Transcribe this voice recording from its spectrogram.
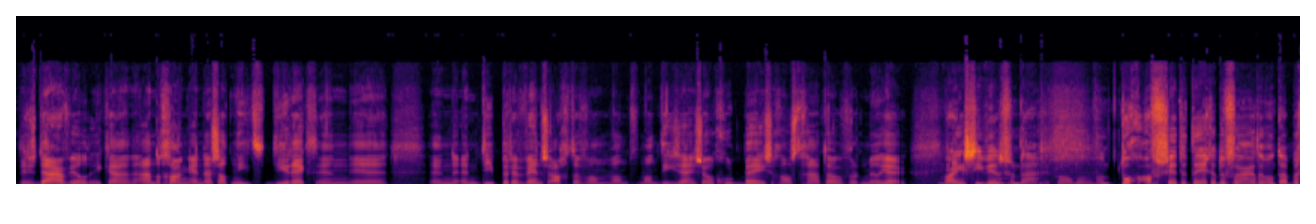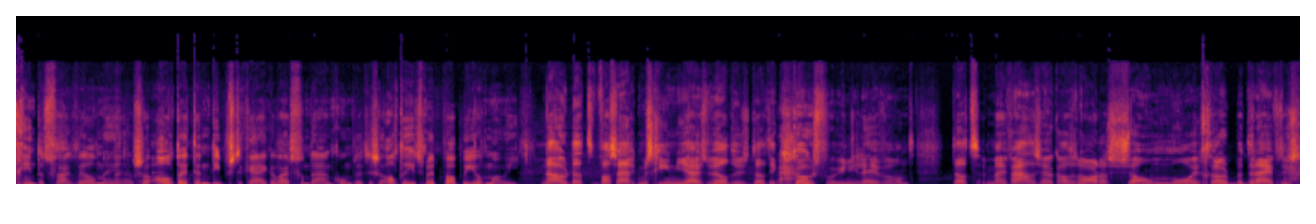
Dus daar wilde ik aan, aan de gang. En daar zat niet direct een, eh, een, een diepere wens achter van, want, want die zijn zo goed bezig als het gaat over het milieu. Waar is die wens vandaan gekomen? Van toch afzetten tegen de vader, want daar begint het vaak wel mee. Hè? Zo altijd ten diepste kijken waar het vandaan komt. Het is altijd iets met papi of mami. Nou, dat was eigenlijk misschien juist wel dus dat ik koos voor Unilever. Want dat, mijn vader zei ook altijd, oh dat is zo'n mooi groot bedrijf. Dus,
